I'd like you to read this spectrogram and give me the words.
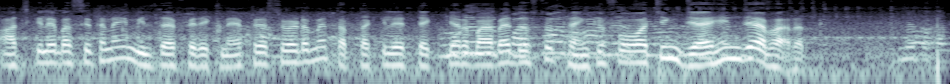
आज के लिए बस इतना ही, मिलता है फिर एक नए फ्रेश वीडियो में। तब तक के लिए टेक केयर बाय बाय दोस्तों। थैंक यू फॉर वॉचिंग जय हिंद, जय भारत।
